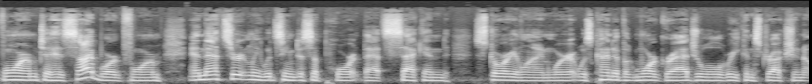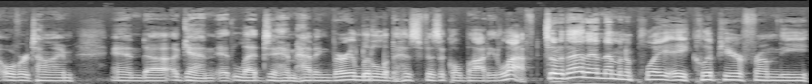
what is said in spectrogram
form to his cyborg form. And that certainly would seem to support that second storyline where it was kind of a more gradual reconstruction over time. And uh, again, it led to him having very little of his physical body left. So, to that end, I'm going to play a clip here from the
